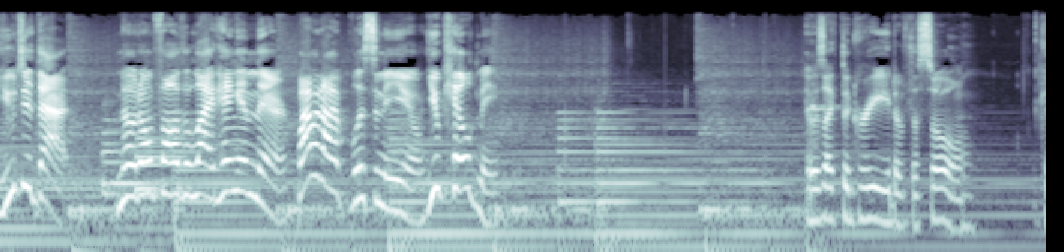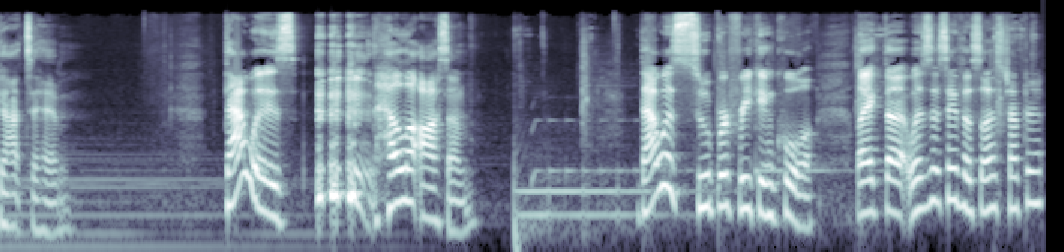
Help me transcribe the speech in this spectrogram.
You did that. No, don't follow the light. Hang in there. Why would I listen to you? You killed me. It was like the greed of the soul got to him. That was hella awesome. That was super freaking cool. Like the what does it say the last chapter?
